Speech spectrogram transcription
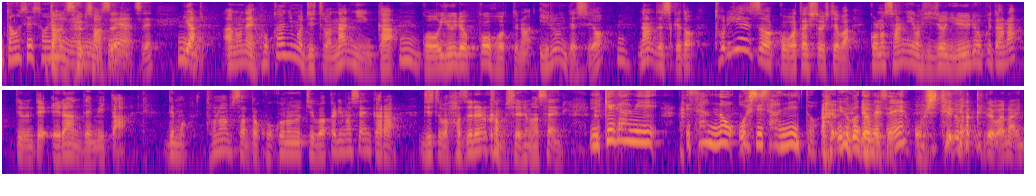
男性3人いるん男性賛ですね成なんですね。いやあのね他にも実は何人かこう有力候補っていうのはいるんですよ。なんですけどとりあえずはこう私としてはこの3人は非常に有力だなっていうんで選んでみた。でもトランプさんと心の内分かりませんから実は外れるかもしれません。池上さんの推し3人ということですね。いや別。に押してるわけではない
